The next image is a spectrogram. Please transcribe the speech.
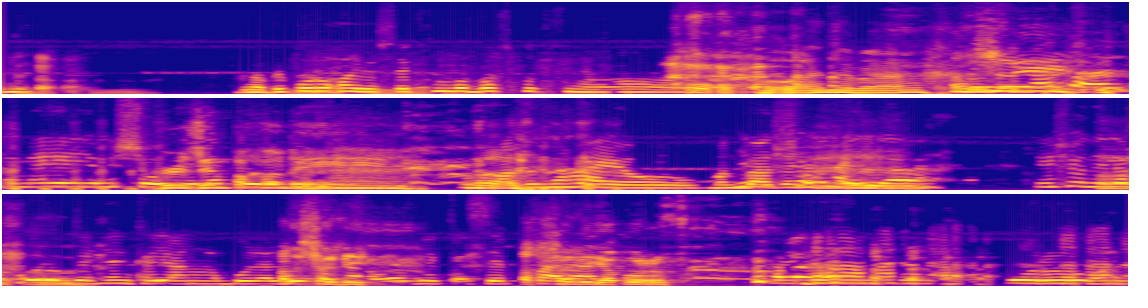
Oo. Grabe, puro kayo sex. Ang babastos niyo. Oo, ano ba? Actually, Kaya kami, yung show virgin nila pa kami. Magbago na kayo. Magbago Yung na kayo. nila, yung show nila Oo. puro ganyan, kaya nga bulalo yung Actually- tawag eh, kasi Actually, parang, nga, puro parang puro ano,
